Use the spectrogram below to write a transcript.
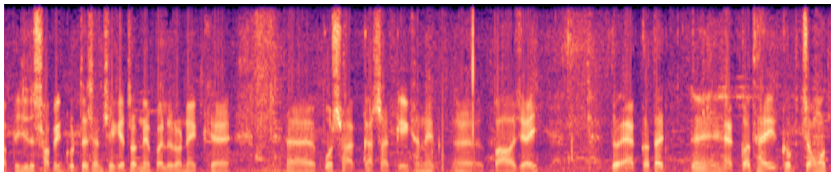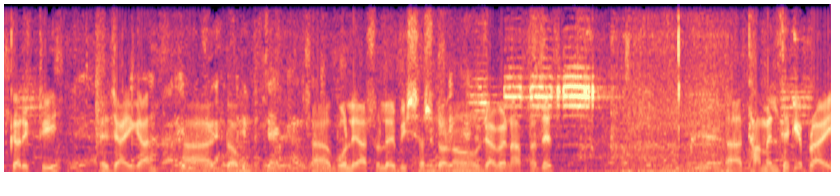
আপনি যদি শপিং করতে চান, সেক্ষেত্রেও নেপালের অনেক পোশাক আশাক এখানে পাওয়া যায়। তো এক কথায় এক কথায় খুব চমৎকার একটি জায়গা। একদম বলে আসলে বিশ্বাস করানো যাবে না আপনাদের। থামেল থেকে প্রায়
